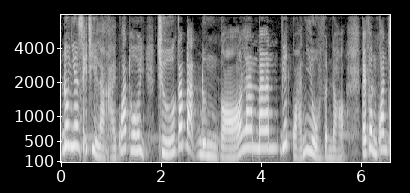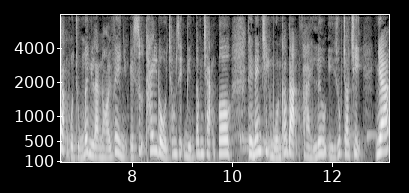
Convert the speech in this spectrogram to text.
Đương nhiên sẽ chỉ là khái quát thôi, Chứ các bạn đừng có lan man viết quá nhiều về phần đó Cái phần quan trọng của chúng mình là nói về những cái sự thay đổi trong diễn biến tâm trạng cơ. Thế nên chị muốn các bạn phải lưu ý giúp cho chị nhá.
